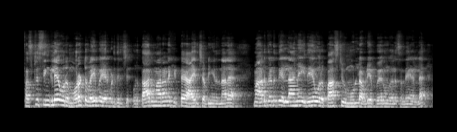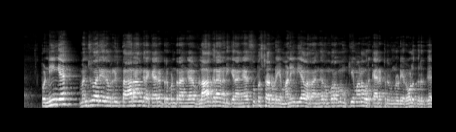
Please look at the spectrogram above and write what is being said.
ஃபஸ்ட்டு சிங்கிளே ஒரு முரட்டு வைப்பை ஏற்படுத்திருச்சு. ஒரு தாறுமாறான ஹிட்டை ஆயிடுச்சு அப்படிங்கிறதுனால நம்ம அடுத்தடுத்து எல்லாமே இதே ஒரு பாசிட்டிவ் மூடில் அப்படியே போயிருங்கிறதுல சந்தேகம் இல்லை. இப்போ நீங்கள் மஞ்சு வாரியர் அவர்கள் தாராங்கிற கேரக்டர் பண்ணுறாங்க விளாகராக நடிக்கிறாங்க சூப்பர் ஸ்டாருடைய மனைவியாக வர்றாங்க ரொம்ப ரொம்ப முக்கியமான ஒரு கேரக்டர் இவங்களுடைய ரோலுக்கு இருக்குது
